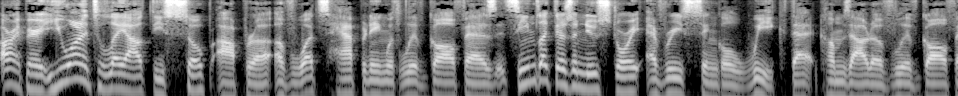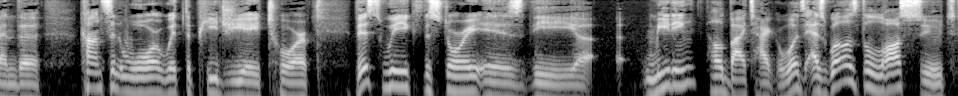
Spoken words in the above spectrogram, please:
All right, Barry, you wanted to lay out the soap opera of what's happening with LIV Golf as it seems like there's a new story every single week that comes out of LIV Golf and the constant war with the PGA Tour. This week, the story is the uh, meeting held by Tiger Woods as well as the lawsuit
